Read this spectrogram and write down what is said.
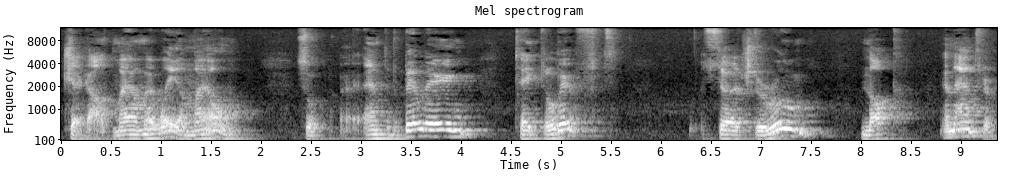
check out my, my way on my own. So I enter the building, take the lift, search the room, knock, and enter.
